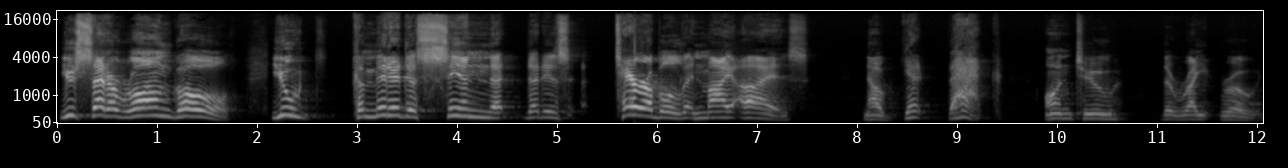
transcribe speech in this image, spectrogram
You set a wrong goal. You committed a sin that, that is terrible in my eyes. Now get back onto the right road.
